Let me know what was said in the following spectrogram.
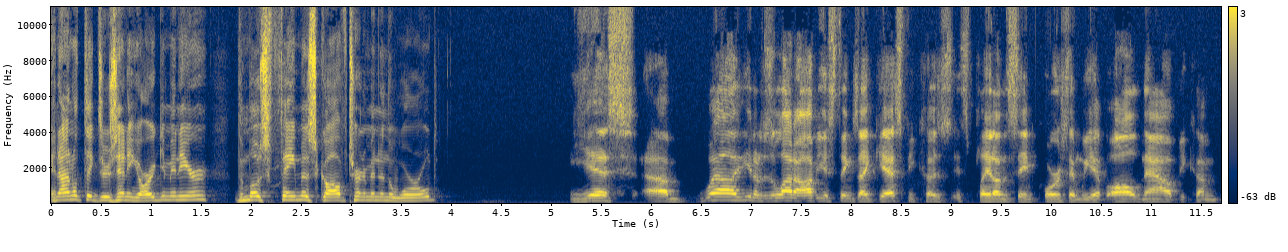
and I don't think there's any argument here, the most famous golf tournament in the world? Yes. Um, well, you know, there's a lot of obvious things, I guess, because it's played on the same course, and we have all now become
